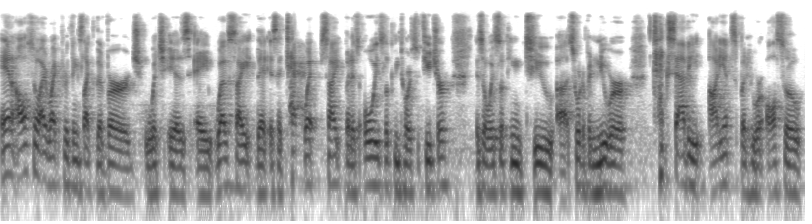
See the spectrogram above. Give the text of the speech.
and also, I write for things like The Verge, which is a website that is a tech website, but is always looking towards the future, is always looking to uh, sort of a newer tech savvy audience, but who are also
